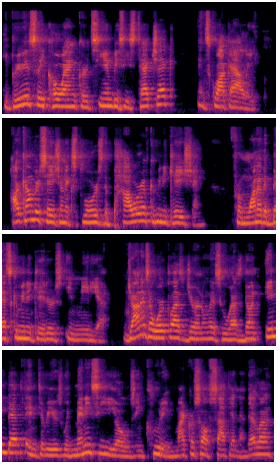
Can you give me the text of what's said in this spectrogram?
He previously co anchored CNBC's Tech Check and Squawk Alley. Our conversation explores the power of communication from one of the best communicators in media. Jon is a world class journalist who has done in depth interviews with many CEOs, including Microsoft's Satya Nadella,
